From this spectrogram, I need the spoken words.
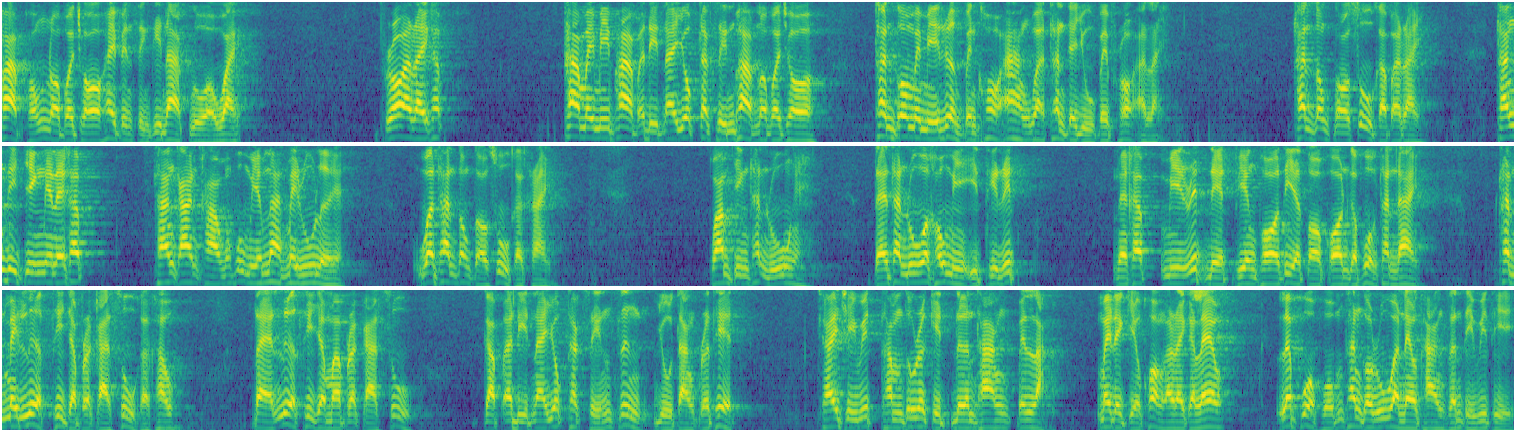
ภาพของนปชให้เป็นสิ่งที่น่ากลัวเอาไว้ เพราะอะไรครับ ถ้าไม่มีภาพอดีตนายกทักษิณภาพนปชท่านก็ไม่มีเรื่องเป็นข้ออ้างว่าท่านจะอยู่ไปเพราะอะไร ท่านต้องต่อสู้กับอะไร ทั้งที่จริงเนี่ยนะครับ ทางการข่าวของผู้มีอำนาจไม่รู้เลย ว่าท่านต้องต่อสู้กับใคร ความจริงท่านรู้ไง แต่ท่านรู้ว่าเขามีอิทธิฤทธิ์ นะครับมีฤทธิเดชเพียงพอที่จะต่อกรกับพวกท่านได้ ท่านไม่เลือกที่จะประกาศสู้กับเขาแต่เลือกที่จะมาประกาศสู้กับอดีตนายกทักษิณซึ่งอยู่ต่างประเทศ ใช้ชีวิตทำธุรกิจเดินทางเป็นหลัก ไม่ได้เกี่ยวข้องอะไรกันแล้ว และพวกผมท่านก็รู้ว่าแนวทางสันติวิธี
